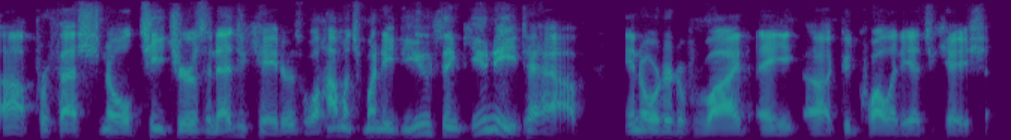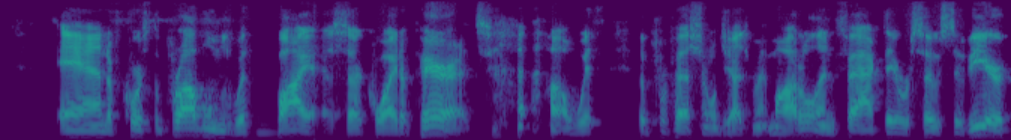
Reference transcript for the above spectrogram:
uh, professional teachers and educators, well, how much money do you think you need to have in order to provide a uh, good quality education? And of course, the problems with bias are quite apparent uh, with the professional judgment model. In fact, they were so severe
